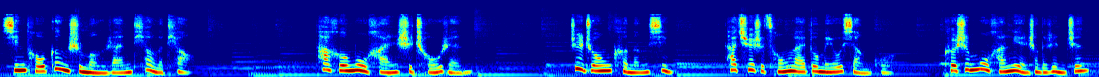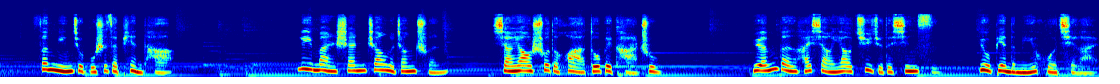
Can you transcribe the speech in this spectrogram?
心头更是猛然跳了跳。他和慕寒是仇人。这种可能性，他却是从来都没有想过。可是慕寒脸上的认真，分明就不是在骗他。厉曼山张了张唇，想要说的话都被卡住，原本还想要拒绝的心思又变得迷惑起来。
